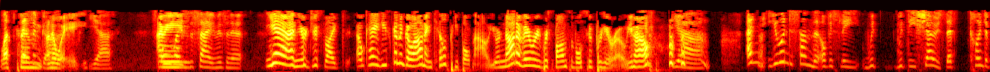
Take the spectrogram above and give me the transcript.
lets Let him, run away. Yeah. I always mean- Always the same, isn't it? Yeah, and you're just like, okay, he's gonna go out and kill people now. You're not a very responsible superhero, you know? Yeah. and you understand that obviously with with these shows they've kind of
